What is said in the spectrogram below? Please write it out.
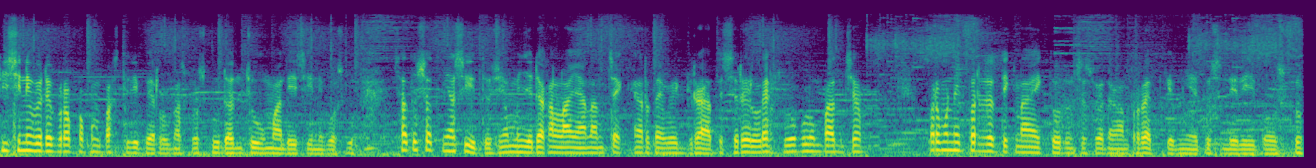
di sini beda berapapun pasti dibayar lunas bosku. Dan cuma di sini bosku. Satu-satunya situs yang menyediakan layanan cek RTW gratis real life 24 jam per menit per detik naik turun sesuai dengan red gamenya itu sendiri bosku.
